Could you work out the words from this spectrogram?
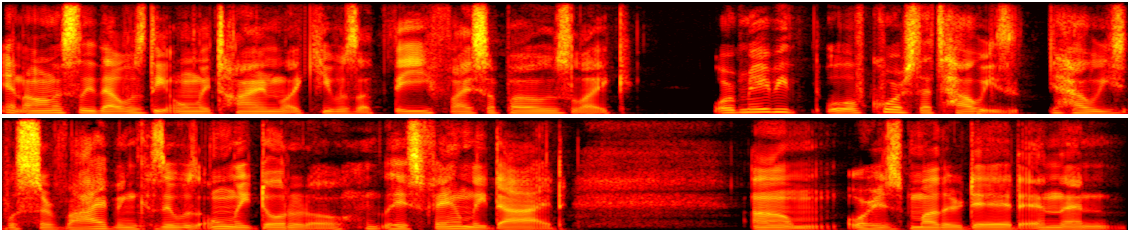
And honestly, that was the only time like he was a thief, I suppose. Like or maybe well of course that's how he's how he was surviving because it was only Dororo. His family died. Um, or his mother did, and then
